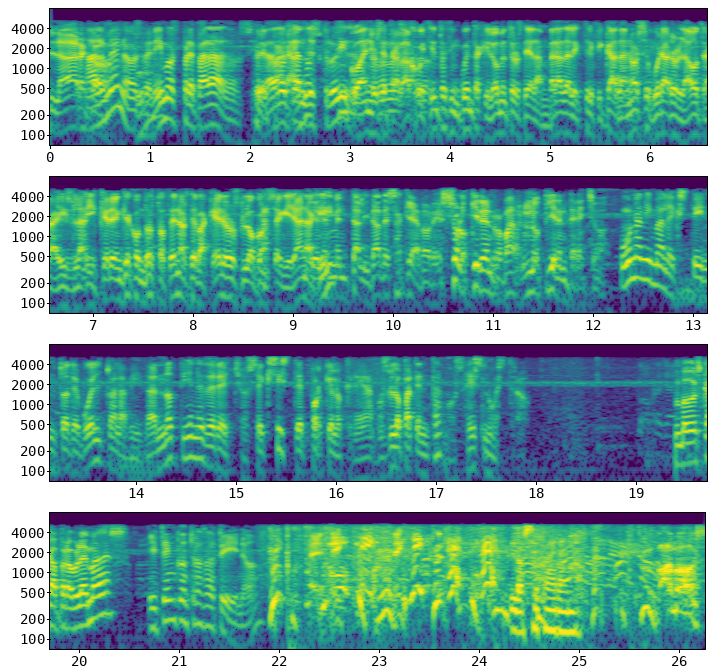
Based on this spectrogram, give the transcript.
Largo. Al menos venimos preparados. Que han ¿Preparados? destruido Cinco años de trabajo y esto- 150 kilómetros de alambrada electrificada no aseguraron la otra isla. ¿Y creen que con dos docenas de vaqueros lo conseguirán Tienen aquí? mentalidad de saqueadores. Solo quieren robar, no tienen derecho. Un animal extinto devuelto a la vida no tiene derechos. Existe porque lo creamos, lo patentamos, es nuestro. ¿Busca problemas? Y te he encontrado a ti, ¿no? Los separan. ¡Vamos!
